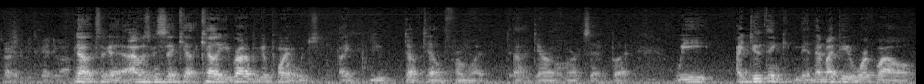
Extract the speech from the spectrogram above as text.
Sorry, I didn't mean to cut you off. No, it's okay. I was going to say, Ke- Kelly, you brought up a good point, which I, you dovetailed from what uh, Daryl and Mark said, but we, I do think that might be a worthwhile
